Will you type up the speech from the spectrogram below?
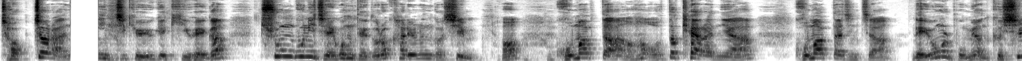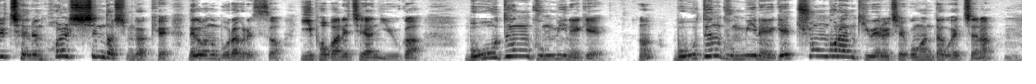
적절한 인지 교육의 기회가 충분히 제공되도록 하려는 것임. 어? 고맙다. 어? 어떻게 알았냐? 고맙다 진짜. 내용을 보면 그 실체는 훨씬 더 심각해. 내가 방금 뭐라 그랬어? 이 법안의 제안 이유가 모든 국민에게 어? 모든 국민에게 충분한 기회를 제공한다고 했잖아. 음.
